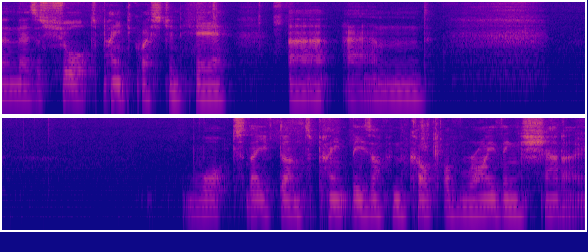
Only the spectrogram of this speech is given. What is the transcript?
then there's a short paint question here uh, and what they've done to paint these up in the cult of Writhing Shadow.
